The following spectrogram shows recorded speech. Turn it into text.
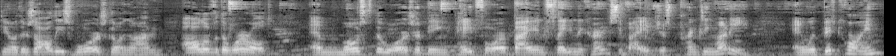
you know, there's all these wars going on all over the world, and most of the wars are being paid for by inflating the currency, by just printing money. And with Bitcoin,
